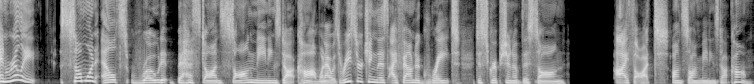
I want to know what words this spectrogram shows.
And really, someone else wrote it best on songmeanings.com. When I was researching this, I found a great description of this song, I thought, on songmeanings.com.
